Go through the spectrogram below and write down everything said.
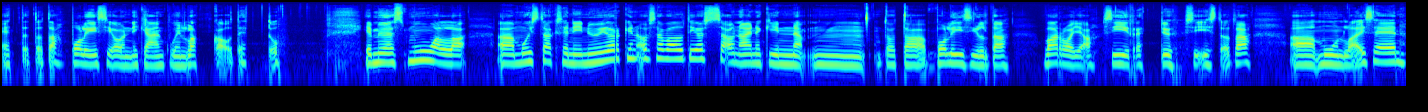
että tota, poliisi on ikään kuin lakkautettu ja myös muualla, äh, muistaakseni New Yorkin osavaltiossa on ainakin mm, tota, poliisilta varoja siirretty siis tota, äh, muunlaiseen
